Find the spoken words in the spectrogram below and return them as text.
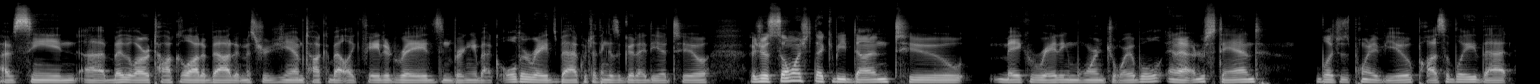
I've seen uh, Baylor talk a lot about it. Mr. GM talk about like faded raids and bringing back older raids back, which I think is a good idea too. There's just so much that could be done to make raiding more enjoyable. And I understand Blizzard's point of view, possibly that,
